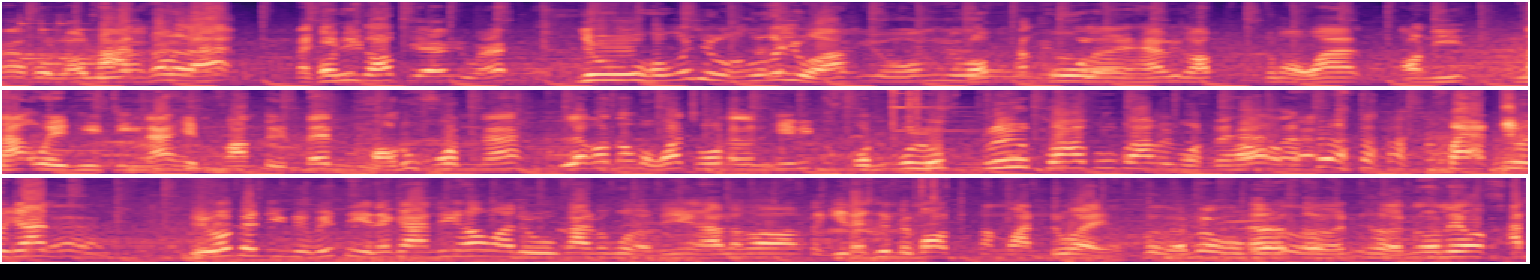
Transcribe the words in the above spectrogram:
ห้าคนเรารู้ผ่านเข้าไปแล้วแต่คคินดที่พี่ก๊อฟเชียร์อยู่ไหมอยู่ผมก็อยู่ของคุณก็อยู่เหรอะอยู่อยู่ครบทั้งคู่เลยฮะพี่ก๊อฟจะบอกว่าตอนนี้ณเวทีจริงนะ เห็นความตื่นเต้นของทุกคนนะ แล้วก็ต้องบอกว่าโชว์แต่ละทีนี่ขนกูลุกรื้อว้าปุ๊บว้าไปหมดเลยฮะแปลกดีเหมือนกันถือว่าเป็นอีกหนึ่งมิติในการที่เข้ามาดูการประกวดแบบนี้ครับ แล้วก็ตะกี้ได้ขึ้นไปมอบรางวัลด้วย เขินเราเออเขินเขินเรียกว่าคัด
